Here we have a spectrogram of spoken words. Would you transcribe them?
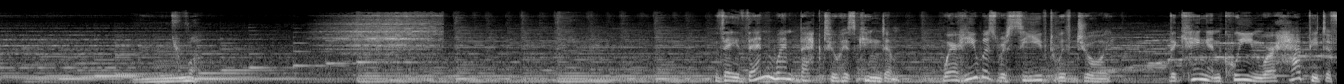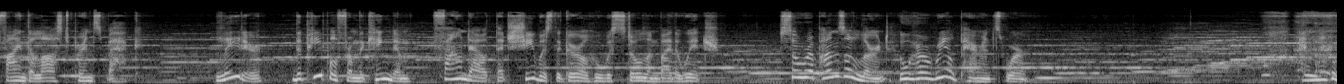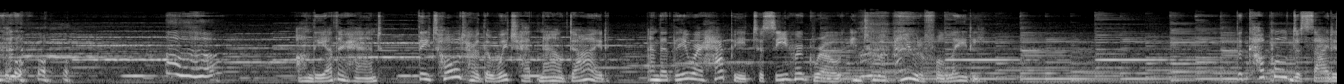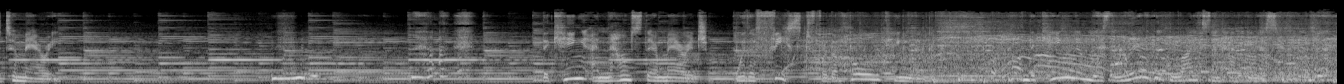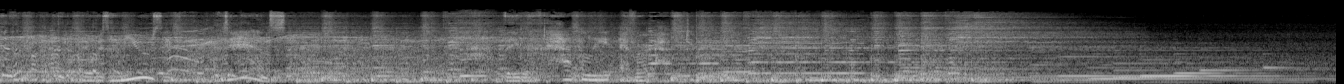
They then went back to his kingdom, where he was received with joy. The king and queen were happy to find the lost prince back. Later, the people from the kingdom found out that she was the girl who was stolen by the witch. So Rapunzel learned who her real parents were. And met them. On the other hand, they told her the witch had now died and that they were happy to see her grow into a beautiful lady. The couple decided to marry. The king announced their marriage with a feast for the whole kingdom. And the kingdom was lit with lights and happiness. There was music, dance. They lived happily ever after.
